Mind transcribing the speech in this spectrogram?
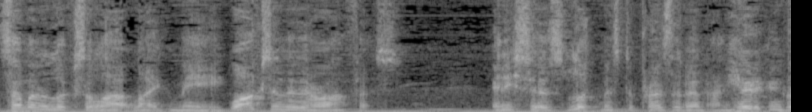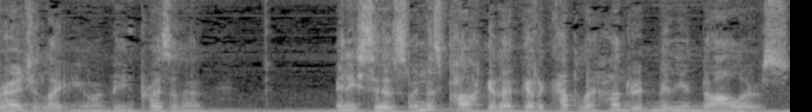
Someone who looks a lot like me walks into their office and he says, look, Mr. President, I'm here to congratulate you on being president. And he says, in this pocket, I've got a couple of hundred million dollars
